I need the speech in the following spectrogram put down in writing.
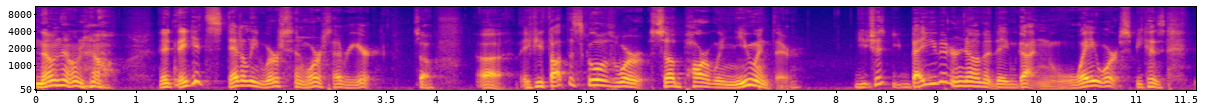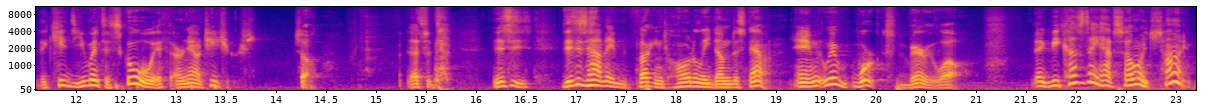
No, no, no. They, they get steadily worse and worse every year. So, uh, if you thought the schools were subpar when you went there, you just you bet you better know that they've gotten way worse because the kids you went to school with are now teachers. So, that's what this is. This is how they fucking totally dumbed us down, and it works very well. Like, because they have so much time.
